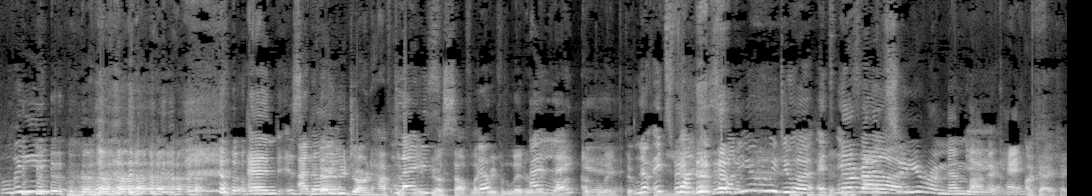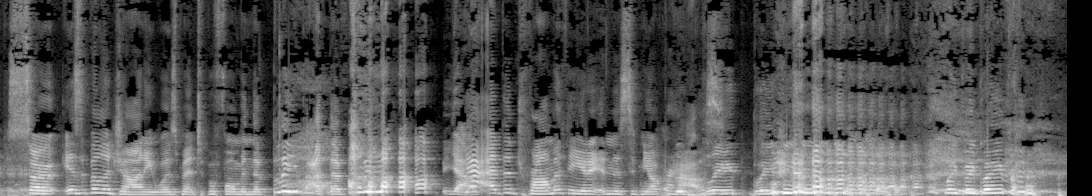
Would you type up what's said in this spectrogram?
bleep. and I Isabella know you don't have to Plays- bleep yourself like Nope, we've literally I got like a it. bleep that no, we can it's fun. use. It's funny when we do a. It's, it's No, but it's so uh, you remember, Yeah, yeah. okay? Okay, okay, okay. okay. So Isabelle Adjani was meant to perform in the bleep at the bleep. yeah. yeah, at the drama theatre in the Sydney Opera House. bleep, bleep, bleep, bleep, bleep.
